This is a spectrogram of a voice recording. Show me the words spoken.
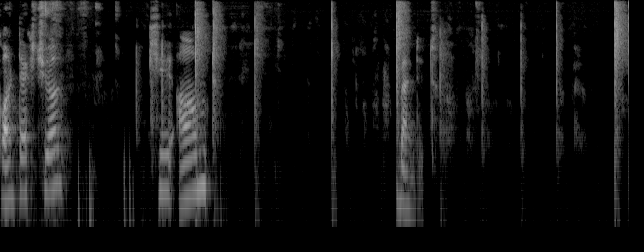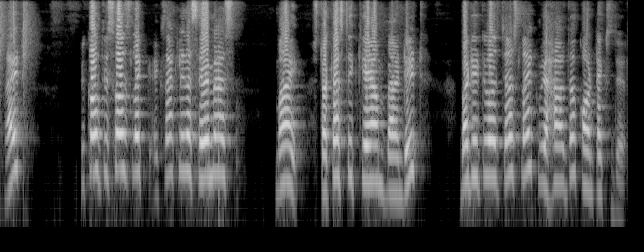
contextual k armed bandit right because this was like exactly the same as my stochastic k arm bandit but it was just like we have the context there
